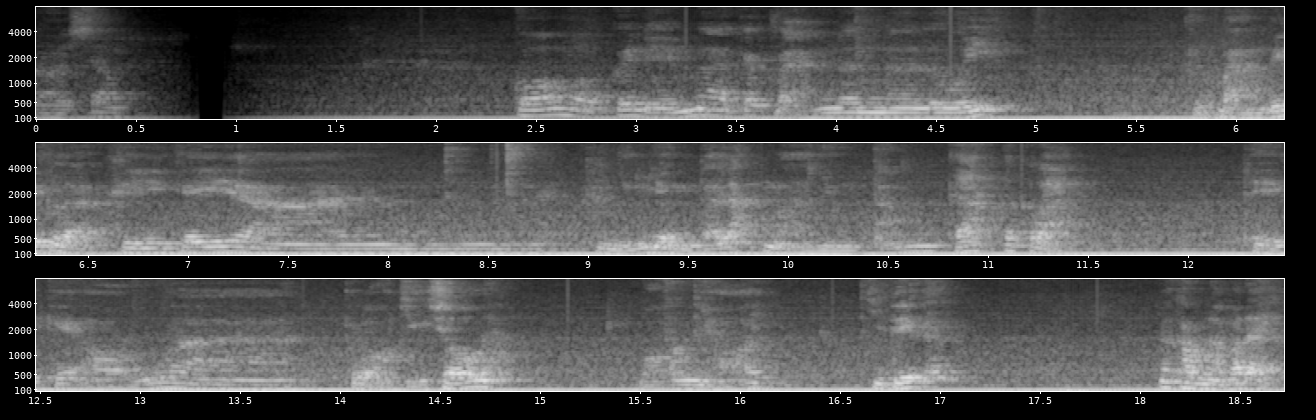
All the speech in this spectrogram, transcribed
Rồi xong. Có một cái điểm các bạn nên ờ, lưu ý. Các bạn biết là khi cái à, những dùng tải lắc mà dùng thấm cát đó các bạn thì cái ổ à, cái bộ chỉ số này bộ phận nhỏ chi tiết đó, nó không nằm ở đây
